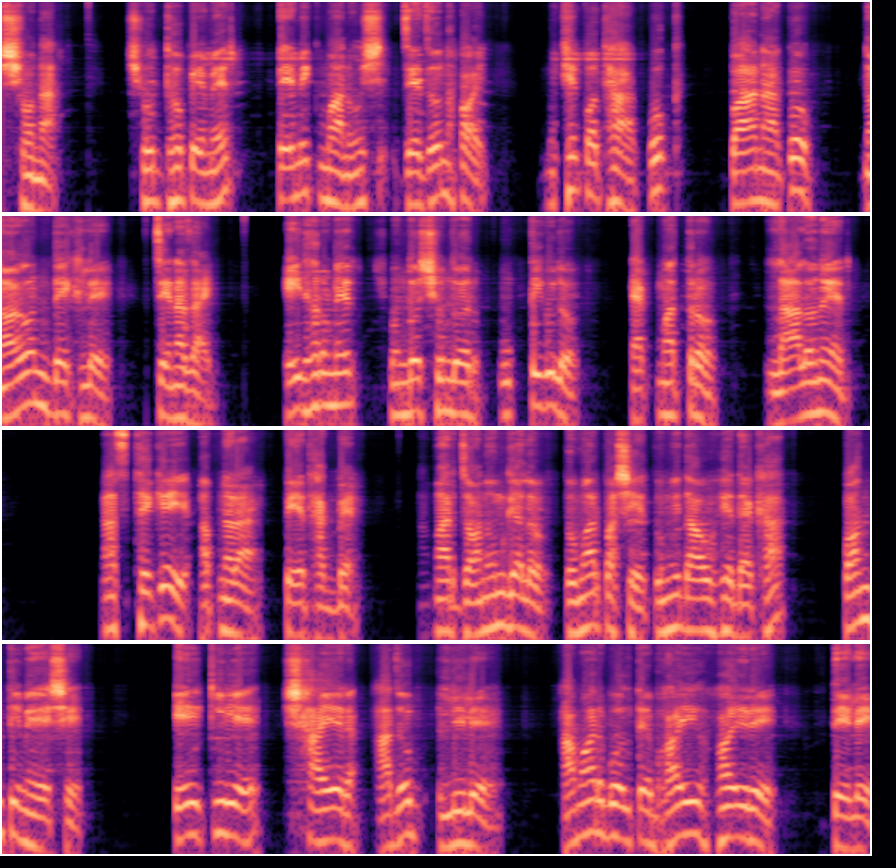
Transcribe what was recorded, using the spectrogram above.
সোনা। শুদ্ধ প্রেমের প্রেমিক মানুষ যেজন হয়, মুখে কথা কোক বা না কোক, নয়ন দেখলে চেনা যায়। এই ধরনের সুন্দর সুন্দর উক্তিগুলো একমাত্র লালনের কাছ থেকেই আপনারা পেয়ে থাকবেন। আমার জনম গেল, তোমার পাশে তুমি দাও হে দেখা পন্তিমে এসে এ কিরে সায়ের আজব লীলে, আমার বলতে ভয় হয় রে তেলে।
